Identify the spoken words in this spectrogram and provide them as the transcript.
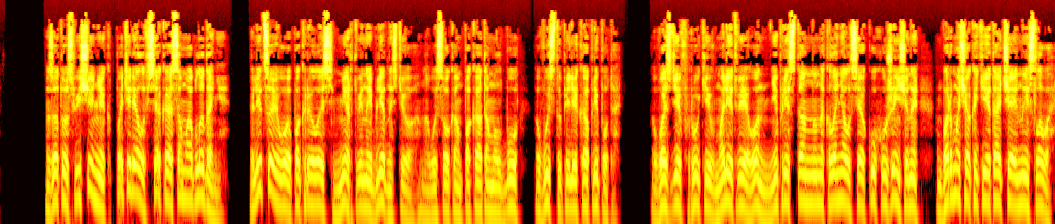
Зато священник потерял всякое самообладание. Лицо его покрылось мертвенной бледностью, на высоком покатом лбу выступили капли пота. Воздев руки в молитве, он непрестанно наклонялся к уху женщины, бормоча какие-то отчаянные слова.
